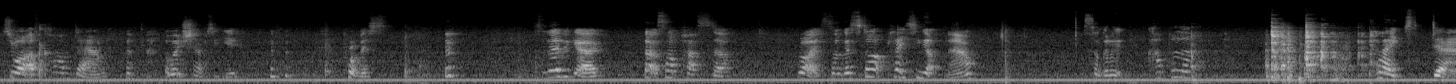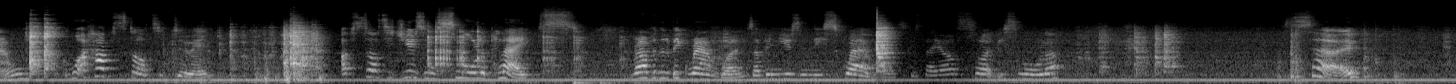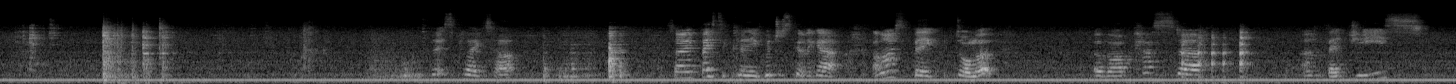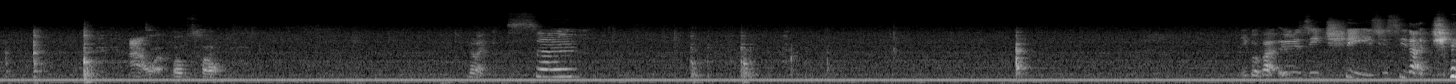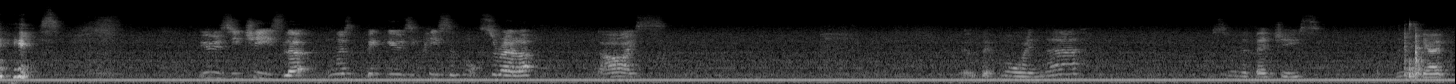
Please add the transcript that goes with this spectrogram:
It's alright, I've calmed down. I won't shout at you. Promise. so there we go. That's our pasta. Right, so I'm going to start plating up now. So I'm going to a couple of plates down. What I have started doing, I've started using smaller plates. Rather than the big round ones, I've been using these square ones because they are slightly smaller. So, let's plate up. So basically, we're just going to get a nice big dollop of our pasta and veggies. Ow, that was hot. Like so. Got that oozy cheese. You see that cheese? oozy cheese, look. Nice big oozy piece of mozzarella. Nice. A little bit more in there. Some of the veggies. There we go.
